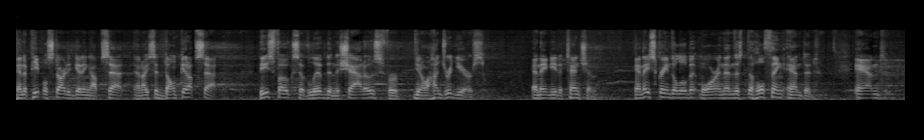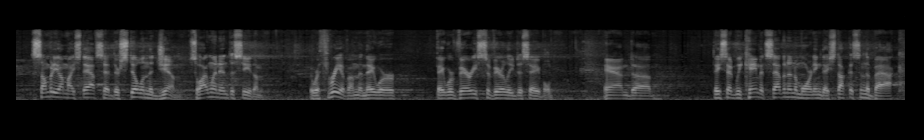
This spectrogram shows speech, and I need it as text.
And the people started getting upset, and I said, Don't get upset. These folks have lived in the shadows for, you know, 100 years, and they need attention. And they screamed a little bit more, and then the whole thing ended. And somebody on my staff said they're still in the gym. So I went in to see them. There were three of them, and they were, they were very severely disabled. And uh, they said, We came at 7 in the morning, they stuck us in the back.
